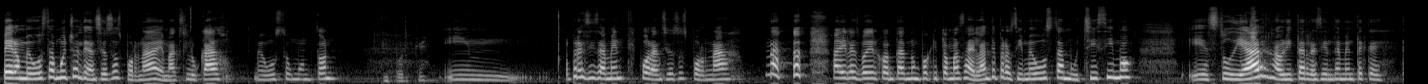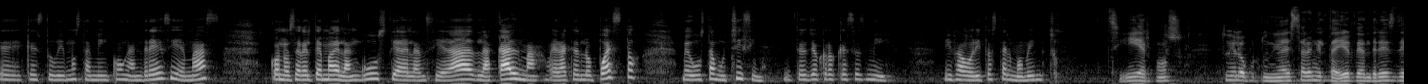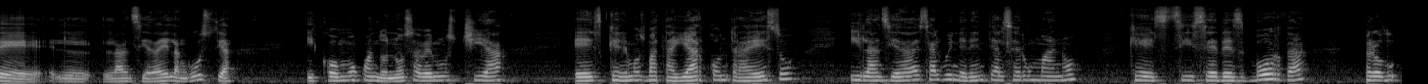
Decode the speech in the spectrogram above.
pero me gusta mucho el de Ansiosos por Nada de Max Lucado, me gusta un montón. ¿Y por qué? Y, precisamente por Ansiosos por Nada. Ahí les voy a ir contando un poquito más adelante, pero sí me gusta muchísimo estudiar, ahorita recientemente que, que, estuvimos también con Andrés y demás, conocer el tema de la angustia, de la ansiedad, la calma, ¿verdad? Que es lo opuesto, me gusta muchísimo. Entonces yo creo que ese es mi, mi favorito hasta el momento. Sí, hermoso tuve la oportunidad de estar en el taller de Andrés de la ansiedad y la angustia y cómo cuando no sabemos chía es queremos batallar contra eso y la ansiedad es algo inherente al ser humano que si se desborda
